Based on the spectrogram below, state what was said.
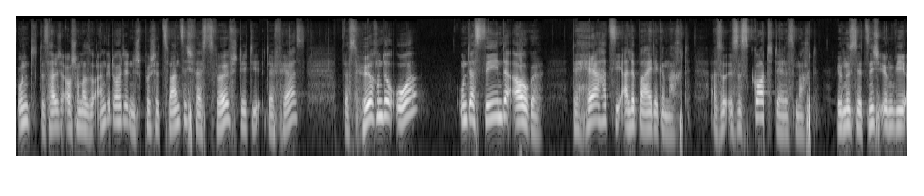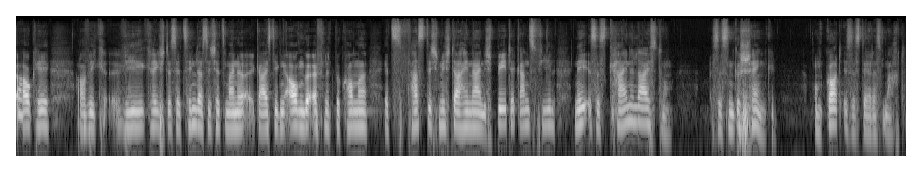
Und das hatte ich auch schon mal so angedeutet, in Sprüche 20, Vers 12 steht die, der Vers, das hörende Ohr und das sehende Auge der Herr hat sie alle beide gemacht. Also es ist Gott, der das macht. Wir müssen jetzt nicht irgendwie, ah, okay, oh, wie, wie kriege ich das jetzt hin, dass ich jetzt meine geistigen Augen geöffnet bekomme? Jetzt faste ich mich da hinein, ich bete ganz viel. Nee, es ist keine Leistung. Es ist ein Geschenk. Und Gott ist es, der das macht.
